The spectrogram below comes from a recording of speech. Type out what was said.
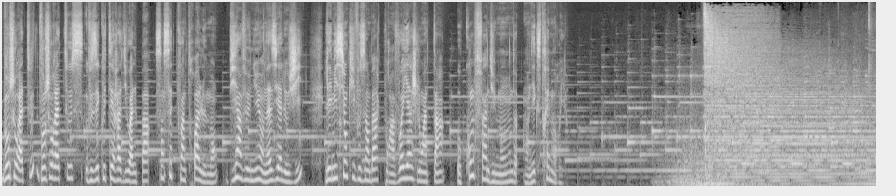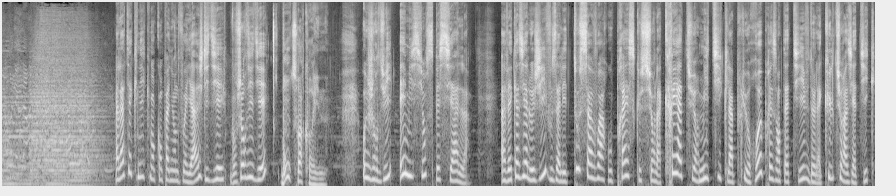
Bonjour à toutes, bonjour à tous. Vous écoutez Radio Alpa 107.3 Le Mans. Bienvenue en Asialogie, l'émission qui vous embarque pour un voyage lointain aux confins du monde en Extrême-Orient. À la technique, mon compagnon de voyage, Didier. Bonjour Didier. Bonsoir Corinne. Aujourd'hui, émission spéciale. Avec Asialogie, vous allez tout savoir ou presque sur la créature mythique la plus représentative de la culture asiatique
